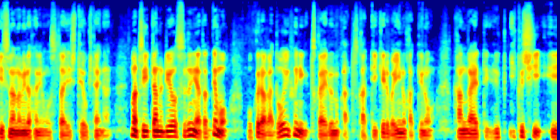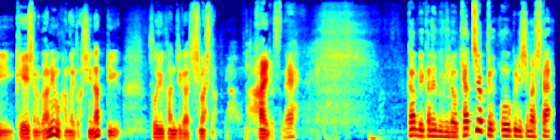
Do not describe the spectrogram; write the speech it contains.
リスナーの皆さんにもお伝えしておきたいな、まあ、ツイッターの利用するにあたっても僕らがどういうふうに使えるのか使っていければいいのかっていうのを考えていくしえー経営者の側にも考えてほしいなっていうそういう感じがしました。はいですね。神戸金文のキャッチアップお送りしました。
